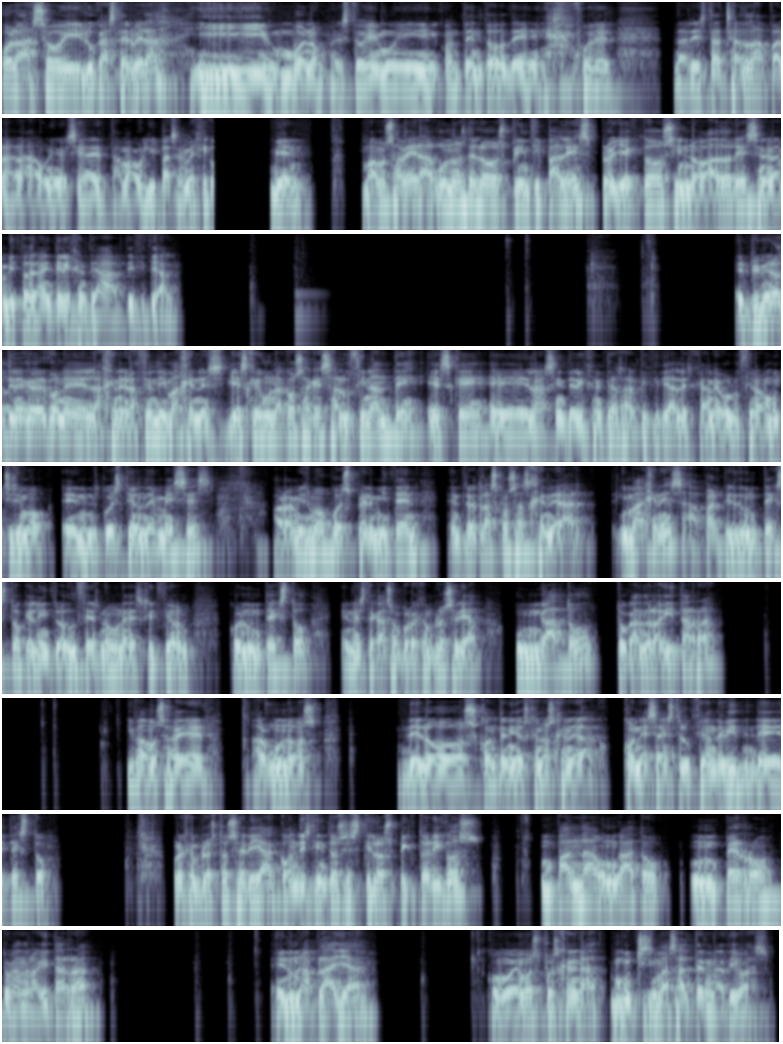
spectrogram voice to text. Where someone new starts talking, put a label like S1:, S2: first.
S1: Hola, soy Lucas Cervera y bueno, estoy muy contento de poder dar esta charla para la Universidad de Tamaulipas en México. Bien, vamos a ver algunos de los principales proyectos innovadores en el ámbito de la inteligencia artificial. El primero tiene que ver con eh, la generación de imágenes y es que una cosa que es alucinante es que eh, las inteligencias artificiales que han evolucionado muchísimo en cuestión de meses, ahora mismo pues permiten, entre otras cosas, generar imágenes a partir de un texto que le introduces, ¿no? Una descripción con un texto, en este caso, por ejemplo, sería un gato tocando la guitarra y vamos a ver algunos de los contenidos que nos genera con esa instrucción de, texto. Por ejemplo, esto sería con distintos estilos pictóricos, un panda, un gato, un perro tocando la guitarra, en una playa. Como vemos, pues genera muchísimas alternativas.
